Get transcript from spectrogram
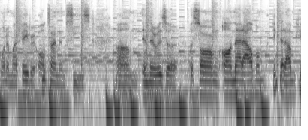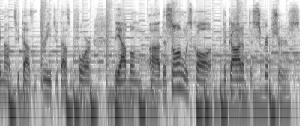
one of my favorite all time MCs. Um, and there was a, a song on that album. I think that album came out in 2003, 2004. The album, uh, the song was called The God of the Scriptures.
